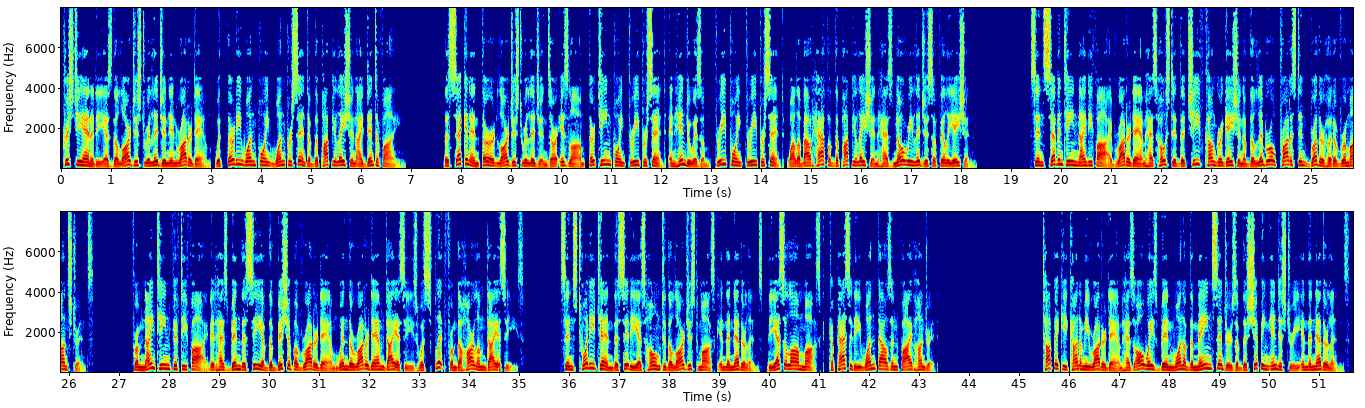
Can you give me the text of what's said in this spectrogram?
Christianity is the largest religion in Rotterdam, with 31.1% of the population identifying the second and third largest religions are Islam 13.3% and Hinduism 3.3%, while about half of the population has no religious affiliation. Since 1795 Rotterdam has hosted the chief congregation of the liberal Protestant Brotherhood of Remonstrance. From 1955 it has been the see of the Bishop of Rotterdam when the Rotterdam Diocese was split from the Haarlem Diocese. Since 2010 the city is home to the largest mosque in the Netherlands, the Essalam Mosque, capacity 1,500. Topic economy Rotterdam has always been one of the main centers of the shipping industry in the Netherlands.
